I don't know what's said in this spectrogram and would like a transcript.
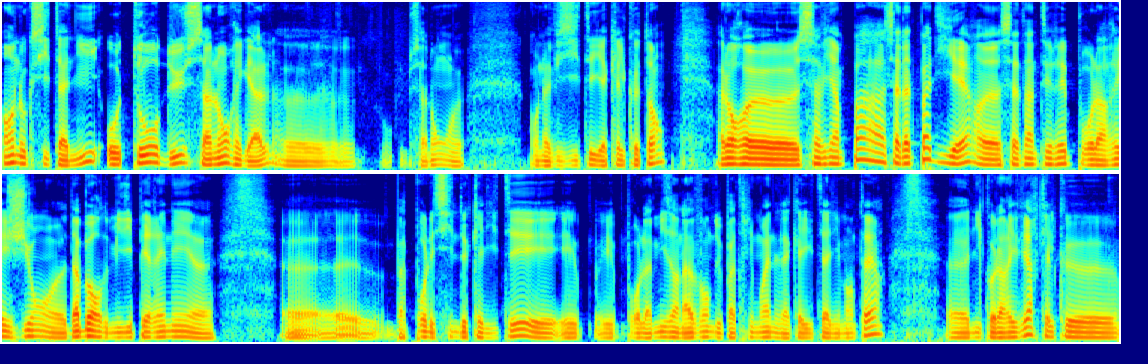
en Occitanie autour du Salon Régal, salon qu'on a visité il y a quelques temps. Alors, euh, ça vient pas, ça date pas d'hier, euh, cet intérêt pour la région, euh, d'abord de Midi-Pyrénées, bah, pour les signes de qualité et, et- pour la mise en avant du patrimoine et la qualité alimentaire. Nicolas Rivière, quelques,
